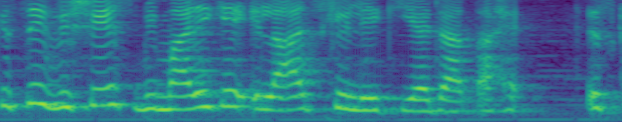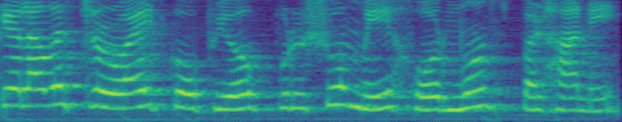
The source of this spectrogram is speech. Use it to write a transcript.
किसी विशेष बीमारी के इलाज के लिए किया जाता है। इसके अलावा स्टेरॉइड का उपयोग पुरुषों में हॉर्मोन्स बढ़ाने,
